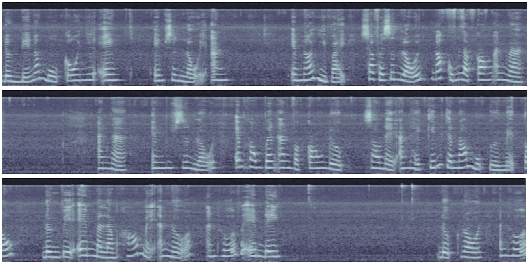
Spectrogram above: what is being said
đừng để nó mồ côi như em. Em xin lỗi anh. Em nói gì vậy? Sao phải xin lỗi? Nó cũng là con anh mà. Anh à, em xin lỗi, em không bên anh và con được. Sau này anh hãy kiếm cho nó một người mẹ tốt. Đừng vì em mà làm khó mẹ anh nữa. Anh hứa với em đi. Được rồi, anh hứa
